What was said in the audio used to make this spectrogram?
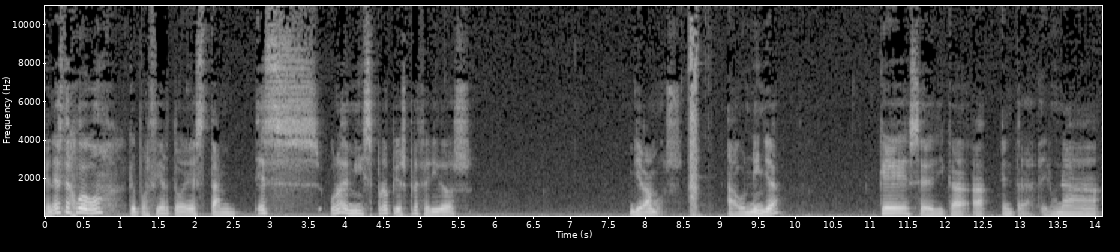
En este juego, que por cierto es tan es uno de mis propios preferidos, llevamos a un ninja que se dedica a entrar en una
